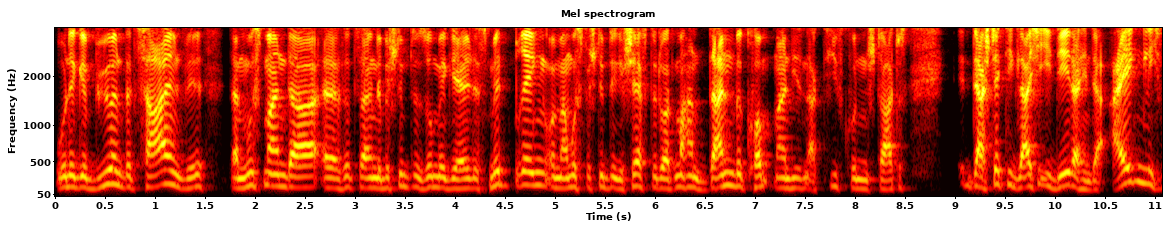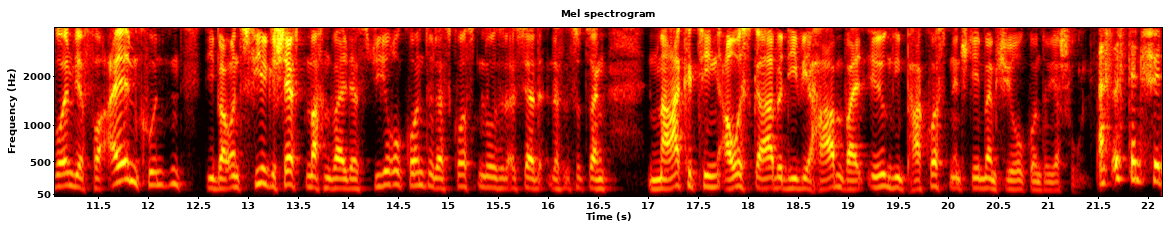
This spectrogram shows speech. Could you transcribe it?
ohne Gebühren bezahlen will, dann muss man da äh, sozusagen eine bestimmte Summe Geldes mitbringen und man muss bestimmte Geschäfte dort machen. Dann bekommt man diesen Aktivkundenstatus da steckt die gleiche Idee dahinter. Eigentlich wollen wir vor allem Kunden, die bei uns viel Geschäft machen, weil das Girokonto, das kostenlose, das ist ja, das ist sozusagen eine Marketing-Ausgabe, die wir haben, weil irgendwie ein paar Kosten entstehen beim Girokonto ja schon. Was ist denn für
